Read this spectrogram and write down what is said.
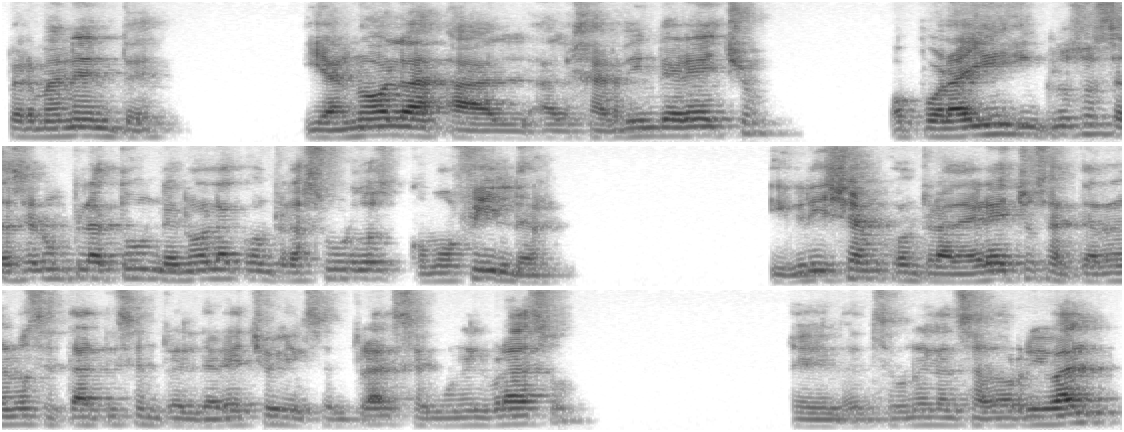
permanente y a Nola al, al jardín derecho, o por ahí incluso hasta hacer un platón de Nola contra zurdos como fielder y Grisham contra derechos, alternándose Tatis entre el derecho y el central según el brazo, eh, según el lanzador rival.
